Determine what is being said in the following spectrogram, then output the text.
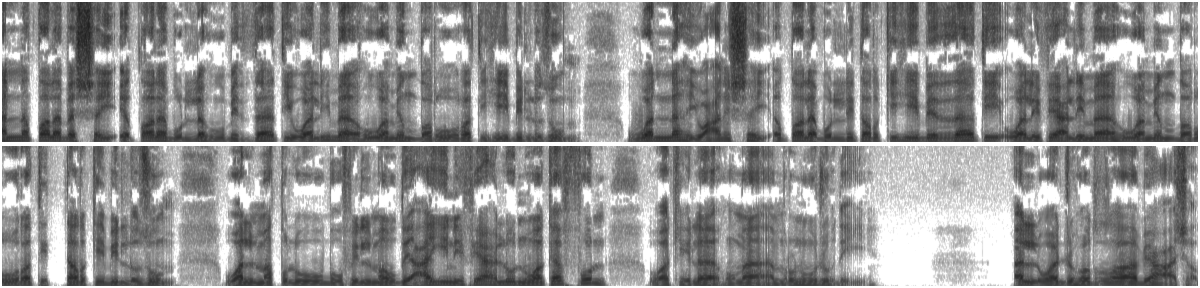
أن طلب الشيء طلب له بالذات ولما هو من ضرورته باللزوم والنهي عن الشيء طلب لتركه بالذات ولفعل ما هو من ضرورة الترك باللزوم والمطلوب في الموضعين فعل وكف وكلاهما أمر وجودي. الوجه الرابع عشر.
